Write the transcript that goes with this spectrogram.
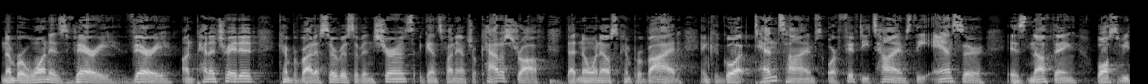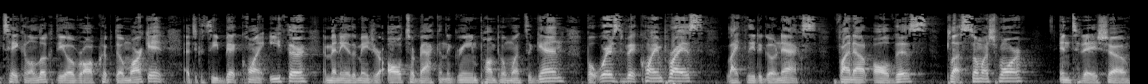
Number one is very, very unpenetrated, can provide a service of insurance against financial catastrophe that no one else can provide and could go up 10 times or 50 times. The answer is nothing. We'll also be taking a look at the overall crypto market. As you can see, Bitcoin, Ether, and many of the major alts are back in the green pumping once again. But where's the Bitcoin price? Likely to go next. Find out all this plus so much more in today's show.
